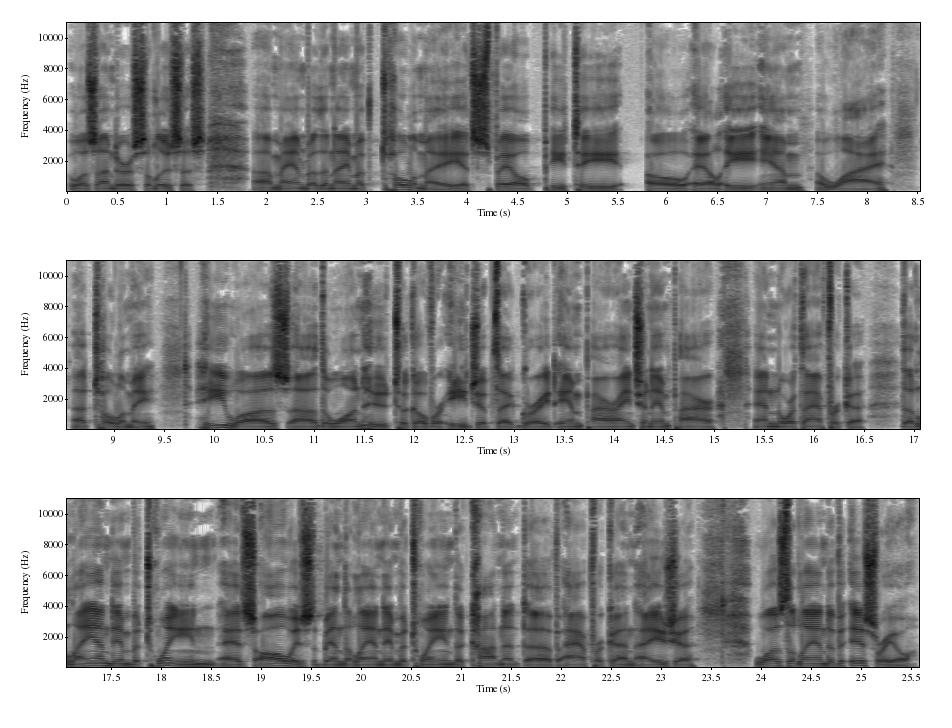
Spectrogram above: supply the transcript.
was under Seleucus. A man by the name of Ptolemy, it's spelled P T O L E M Y, uh, Ptolemy. He was uh, the one who took over Egypt, that great empire, ancient empire, and North Africa. The land in between has always been the land in between. The continent of Africa and Asia was the land of Israel.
